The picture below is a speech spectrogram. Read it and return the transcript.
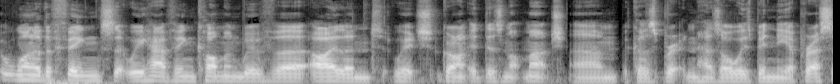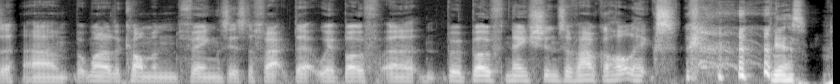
one of the things that we have in common with uh, Ireland, which granted there's not much, um, because Britain has always been the oppressor. Um, but one of the common things is the fact that we're both uh, we're both nations of alcoholics. yes.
